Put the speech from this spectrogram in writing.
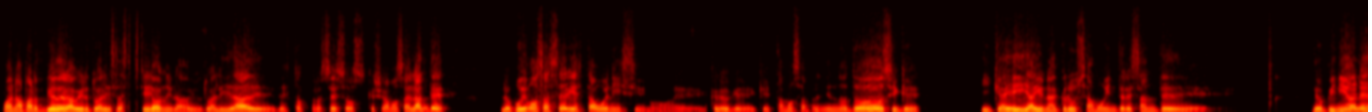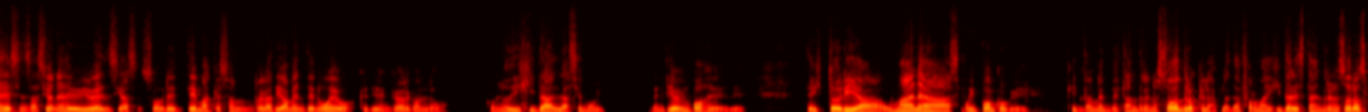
Bueno, a partir de la virtualización y la virtualidad de estos procesos que llevamos adelante, lo pudimos hacer y está buenísimo. Eh, creo que, estamos aprendiendo todos y que, y que ahí hay una cruza muy interesante de, opiniones, de sensaciones, de vivencias sobre temas que son relativamente nuevos, que tienen que ver con lo, con lo digital. Hace muy, en tiempos de, historia humana, hace muy poco que, Internet está entre nosotros, que las plataformas digitales están entre nosotros.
